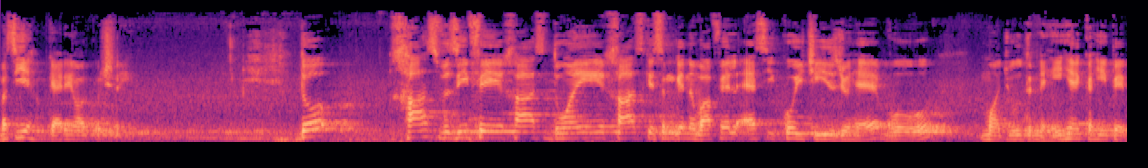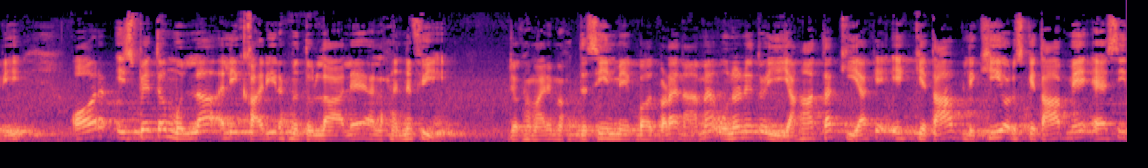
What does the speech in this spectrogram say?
بس یہ ہم کہہ رہے ہیں اور کچھ نہیں۔ تو خاص وظیفے، خاص دعائیں، خاص قسم کے نوافل، ایسی کوئی چیز جو ہے وہ موجود نہیں ہے کہیں پہ بھی۔ اور اس پہ تو ملا علی قاری رحمۃ اللہ علیہ الحنفی جو کہ ہمارے محدثین میں ایک بہت بڑا نام ہے، انہوں نے تو یہاں تک کیا کہ ایک کتاب لکھی اور اس کتاب میں ایسی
